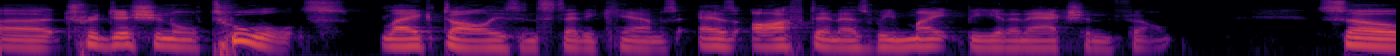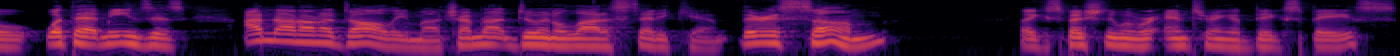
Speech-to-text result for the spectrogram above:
uh, traditional tools like dollies and steadicams as often as we might be in an action film. So what that means is I'm not on a dolly much. I'm not doing a lot of steadicam. There is some, like especially when we're entering a big space,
